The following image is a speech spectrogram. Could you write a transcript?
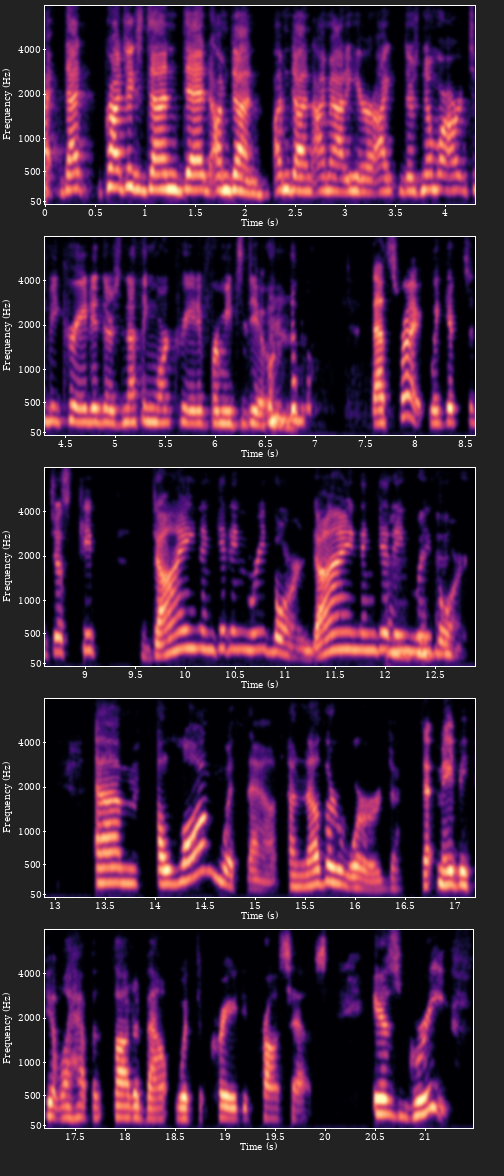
I, that project's done, dead. I'm done. I'm done. I'm out of here. I there's no more art to be created. There's nothing more creative for me to do. That's right. We get to just keep dying and getting reborn, dying and getting reborn. Um, along with that, another word that maybe people haven't thought about with the creative process is grief.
